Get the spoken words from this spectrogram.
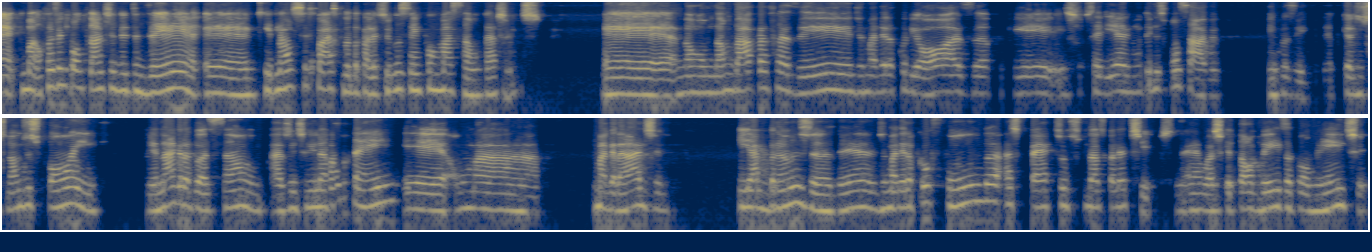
É, uma coisa importante de dizer é que não se faz cuidado paliativo sem informação, tá, gente? É, não, não dá para fazer de maneira curiosa, porque isso seria muito irresponsável, inclusive, né? porque a gente não dispõe, na graduação, a gente ainda não tem é, uma, uma grade e abranja né, de maneira profunda aspectos dos cuidados paliativos. Né? Eu acho que talvez atualmente,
